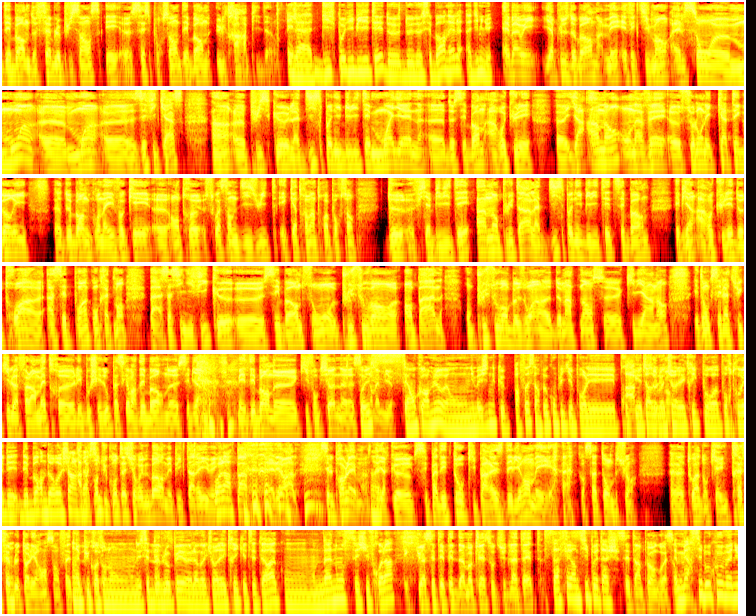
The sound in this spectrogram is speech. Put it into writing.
des bornes de faible puissance et 16% des bornes ultra rapides. Et la disponibilité de, de, de ces bornes, elle, a diminué. Eh ben oui, il y a plus de bornes, mais effectivement, elles sont euh, moins euh, moins euh, efficaces, hein, puisque la disponibilité moyenne de ces bornes a reculé. il y a un an, on avait, selon les catégories de bornes qu'on a évoquées, entre 78 et 83 de fiabilité. Un an plus tard, la disponibilité de ces bornes, eh bien, a reculé de 3 à 7 points. Concrètement, bah, ça signifie que euh, ces bornes sont plus souvent en panne, ont plus souvent besoin de maintenance euh, qu'il y a un an. Et donc, c'est là-dessus qu'il va falloir mettre euh, les bouchées doubles, parce qu'avoir des bornes, c'est bien, mais des bornes qui fonctionnent, c'est quand même mieux. C'est encore mieux. On imagine que parfois, c'est un peu compliqué pour les propriétaires de voitures électriques pour pour trouver des, des bornes de recharge. Ah bah, quand tu comptais sur une borne et puis que tu arrives et voilà. que, elle est c'est le problème. C'est-à-dire que c'est pas des taux qui paraissent délirants, mais quand ça tombe sur euh, toi, donc il y a une très faible tolérance en fait. Et puis quand on, on essaie de développer euh, la voiture électrique, etc., qu'on annonce ces chiffres-là, et que tu as cette épée de Damoclès au-dessus de la tête, ça fait un petit peu tâche. C'est un peu angoissant. Merci beaucoup Manu.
